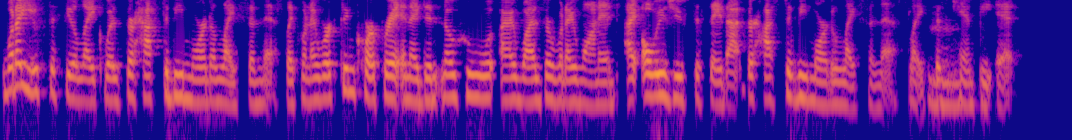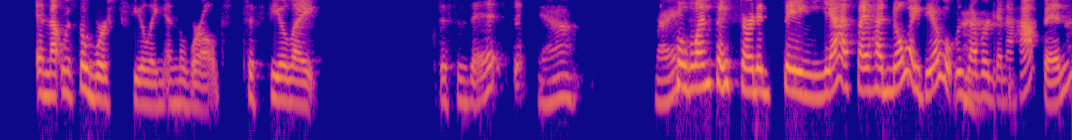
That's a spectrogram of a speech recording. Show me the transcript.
what I used to feel like was there has to be more to life than this. Like when I worked in corporate and I didn't know who I was or what I wanted, I always used to say that there has to be more to life than this. Like mm-hmm. this can't be it. And that was the worst feeling in the world to feel like this is it. Yeah. Right. But once I started saying yes, I had no idea what was ever going to happen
